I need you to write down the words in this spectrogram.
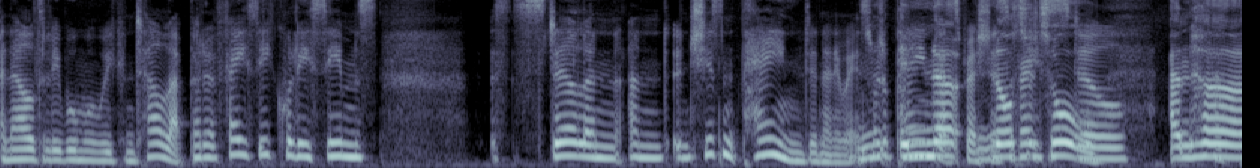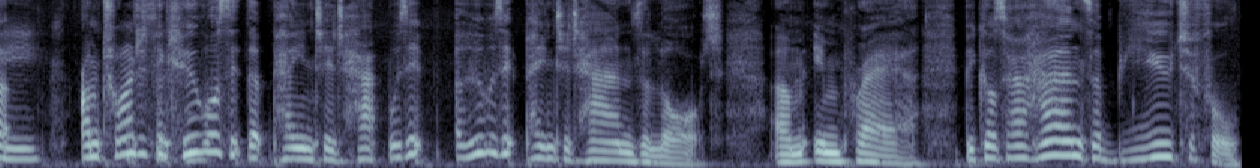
an elderly woman. We can tell that, but her face equally seems still and and and she isn't pained in any way. It's not a pained no, expression. Not it's at all. Still, and her, happy I'm trying to think, who was it that painted? Ha- was it who was it painted hands a lot um, in prayer? Because her hands are beautiful,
